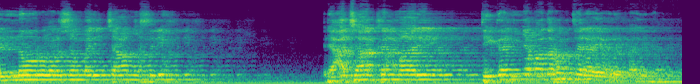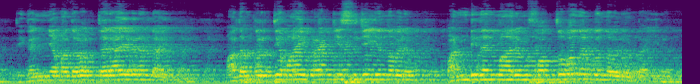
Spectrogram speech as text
എണ്ണൂറ് വർഷം ഭരിച്ച ആ മുസ്ലിം രാജാക്കന്മാരിൽ തികഞ്ഞ മതഭക്തരായവരുണ്ടായിരുന്നു. തികഞ്ഞ മതഭക്തരായവരുണ്ടായിരുന്നു. മതം കൃത്യമായി പ്രാക്ടീസ് ചെയ്യുന്നവരും പണ്ഡിതന്മാരും ഫത്വ നൽകുന്നവരുണ്ടായിരുന്നു.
